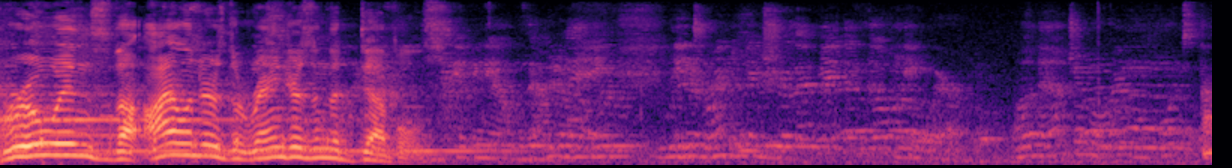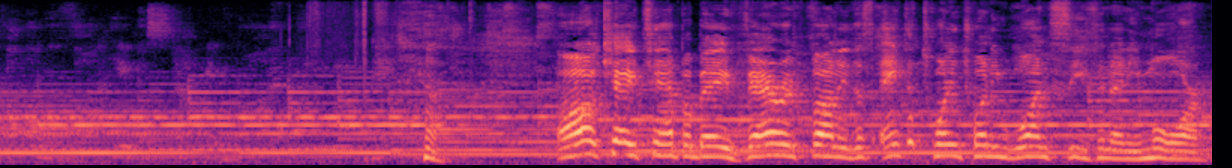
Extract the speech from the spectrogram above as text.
Bruins, the Islanders, the Rangers, and the Devils. Okay, Tampa Bay, very funny. This ain't the 2021 season anymore.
